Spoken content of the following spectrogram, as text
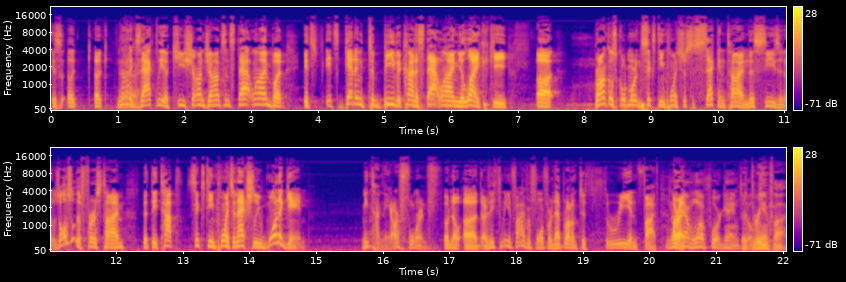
is a, a, not Yeah. exactly a Keyshawn Johnson stat line, but it's it's getting to be the kind of stat line you like, Key. Uh, Broncos scored more than 16 points just a second time this season. It was also the first time that they topped 16 points and actually won a game. Meantime, they are four and oh no, uh, are they three and five or four and four? That brought them to three and five. No, All they haven't won four games. They're Coach. three and five.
